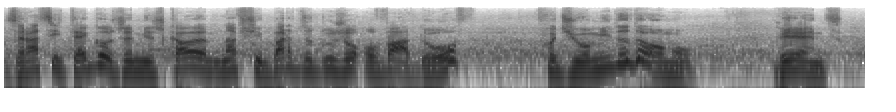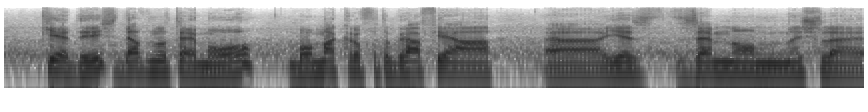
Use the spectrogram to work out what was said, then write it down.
Z racji tego, że mieszkałem na wsi bardzo dużo owadów, wchodziło mi do domu. Więc kiedyś, dawno temu, bo makrofotografia e, jest ze mną, myślę,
